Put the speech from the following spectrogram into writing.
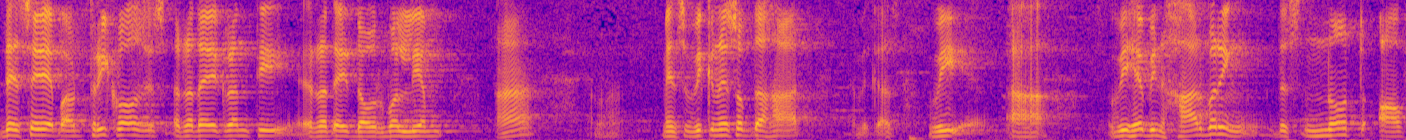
they say about three causes Hriday Granthi, Hriday Daurbalyam, uh, means weakness of the heart, because we, uh, we have been harboring this note of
